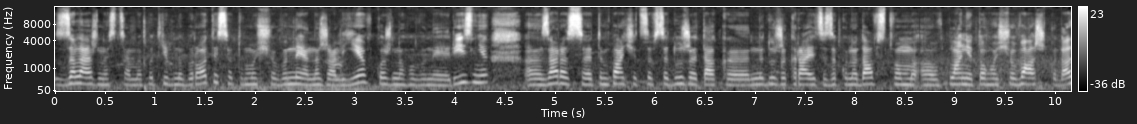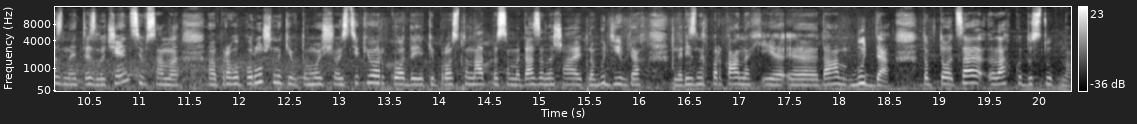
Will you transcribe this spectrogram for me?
З залежностями потрібно боротися, тому що вони, на жаль, є, в кожного вони різні. Е, Зараз тим паче це все дуже так не дуже карається законодавством в плані того, що важко да, знайти злочинців, саме правопорушників, тому що ось ті QR-коди, які просто надписами да, залишають на будівлях, на різних парканах і да, будь-де. Тобто це легко доступно.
